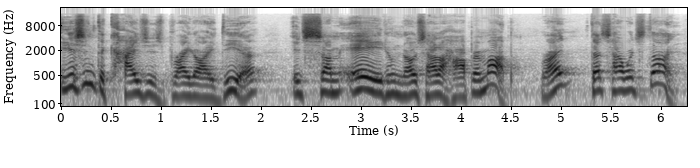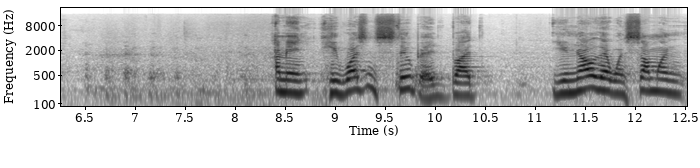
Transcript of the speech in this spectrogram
It isn't the Kaiser's bright idea. It's some aide who knows how to hop him up, right? That's how it's done. I mean, he wasn't stupid, but you know that when someone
